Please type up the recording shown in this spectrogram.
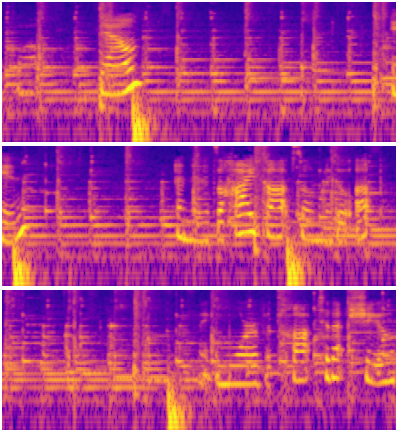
go out, down, in. And then it's a high top, so I'm gonna go up Make more of a top to that shoe.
